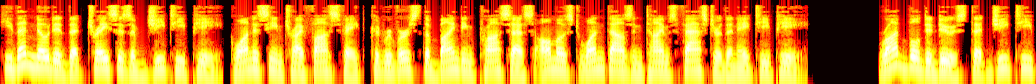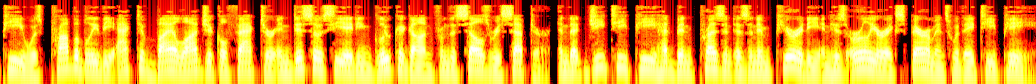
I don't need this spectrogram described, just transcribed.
He then noted that traces of GTP guanosine triphosphate could reverse the binding process almost 1000 times faster than ATP. Rodbell deduced that GTP was probably the active biological factor in dissociating glucagon from the cell's receptor, and that GTP had been present as an impurity in his earlier experiments with ATP.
